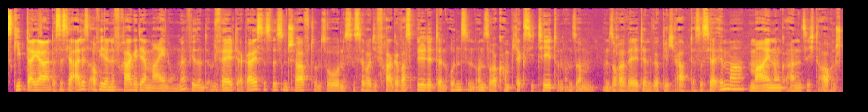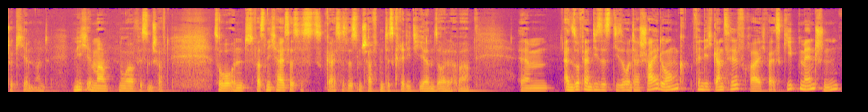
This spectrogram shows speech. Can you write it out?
es gibt da ja, das ist ja alles auch wieder eine Frage der Meinung. Ne? Wir sind im mhm. Feld der Geisteswissenschaft und so. Und es ist ja immer die Frage, was bildet denn uns in unserer Komplexität und unserem, unserer Welt denn wirklich ab? Das ist ja immer Meinung, Ansicht auch ein Stückchen und nicht immer nur Wissenschaft. So, und was nicht heißt, dass es Geisteswissenschaften diskreditieren soll, aber ähm, insofern dieses, diese Unterscheidung finde ich ganz hilfreich, weil es gibt Menschen,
